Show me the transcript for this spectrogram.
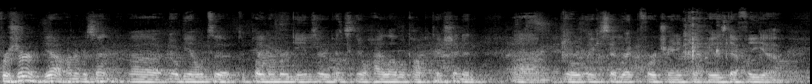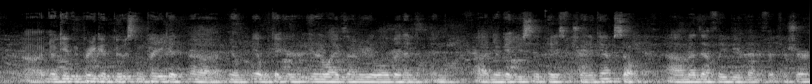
For sure, yeah, hundred percent. Uh, You know, being able to, to play a number of games there against you know high level competition, and um, you know, like I said, right before training camp, it is definitely uh, uh, you know give you a pretty good boost and pretty good uh, you know able to get your, your legs under you a little bit and, and uh, you know get used to the pace of training camp. So um, that definitely be a benefit for sure.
